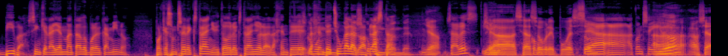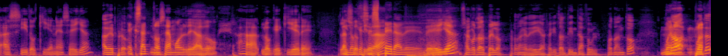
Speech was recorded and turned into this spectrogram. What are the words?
Viva, sin que la hayan matado por el camino. Porque es un ser extraño y todo lo extraño la, la gente, la gente un- chunga la- es lo como un aplasta. Ya. ¿Sabes? Y Se él, ha, se ha como- sobrepuesto. se ha, ha- ha conseguido. a- a- o sea, ha sido quien es ella. A ver, pero Exacto. No se ha moldeado a lo que quiere la y lo que se sociedad espera de, de de ella. ella. Se ha cortado el pelo, perdón que te diga, se ha quitado el tinte azul. Por tanto, Bueno, no, no-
